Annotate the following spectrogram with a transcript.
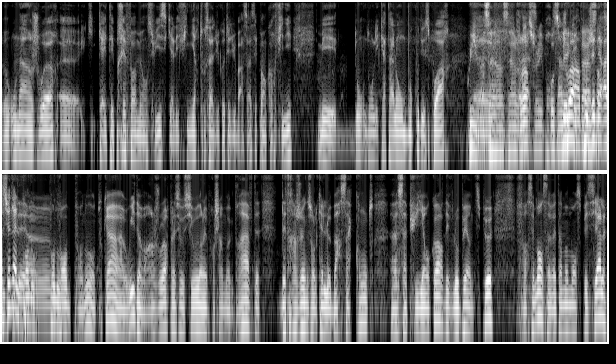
on a un joueur euh, qui, qui a été préformé en Suisse, qui allait finir tout ça du côté du Barça. C'est pas encore fini, mais dont, dont les Catalans ont beaucoup d'espoir. Oui, Euh, bah, c'est un, c'est un voilà, joueur sur les prospects. joueur que un t'as peu sorti générationnel pour nous, euh, pour nous. Pour, pour nous, en tout cas, euh, oui, d'avoir un joueur placé aussi haut dans les prochains mock drafts, d'être un jeune sur lequel le Barça compte, euh, s'appuyer encore, développer un petit peu. Forcément, ça va être un moment spécial.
